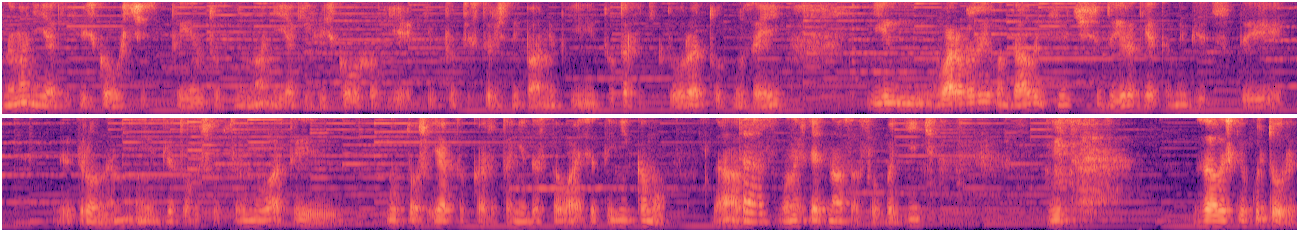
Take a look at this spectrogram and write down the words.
нема ніяких військових частин, тут нема ніяких військових об'єктів, тут історичні пам'ятки, тут архітектура, тут музей. І варвари, вандали б'ють сюди ракетами, б'ють сюди е, дронами для того, щоб зруйнувати, ну то, що, як то кажуть, а не доставайся ти нікому. Да? Так. Вони хочуть нас освободити від залишків культури.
